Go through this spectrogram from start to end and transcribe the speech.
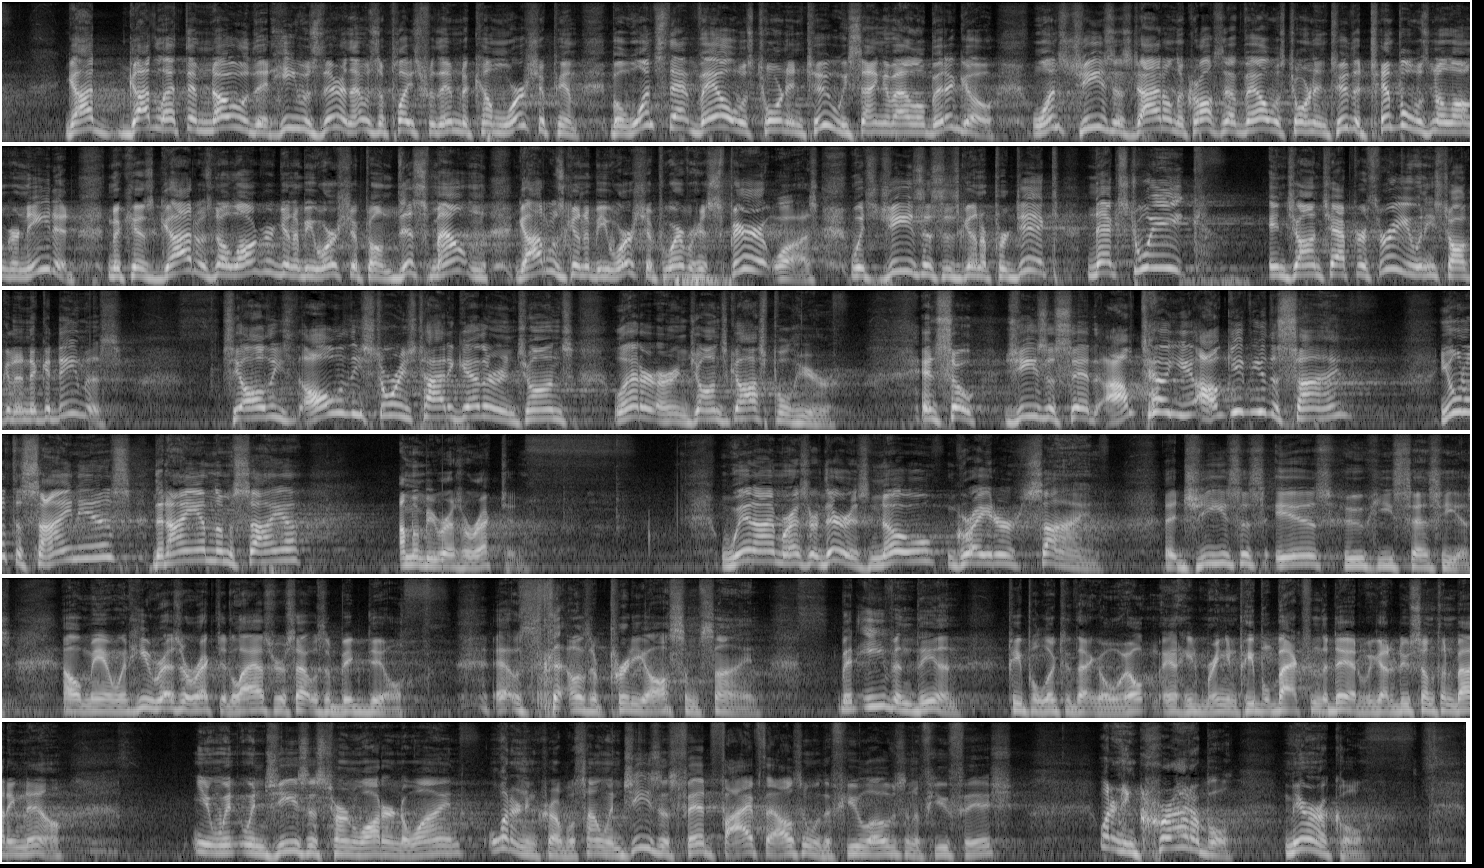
God, God let them know that He was there and that was a place for them to come worship Him. But once that veil was torn in two, we sang about a little bit ago, once Jesus died on the cross, that veil was torn in two, the temple was no longer needed because God was no longer going to be worshiped on this mountain. God was going to be worshiped wherever His Spirit was, which Jesus is going to predict next week in John chapter 3 when He's talking to Nicodemus. See, all, these, all of these stories tie together in John's letter or in John's gospel here. And so Jesus said, I'll tell you, I'll give you the sign. You know what the sign is? That I am the Messiah? I'm gonna be resurrected. When I'm resurrected, there is no greater sign that Jesus is who he says he is. Oh man, when he resurrected Lazarus, that was a big deal. That was, that was a pretty awesome sign. But even then, people looked at that and go, well, man, he's bringing people back from the dead. We got to do something about him now. You know, when, when Jesus turned water into wine, what an incredible sign. When Jesus fed 5,000 with a few loaves and a few fish, what an incredible miracle.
